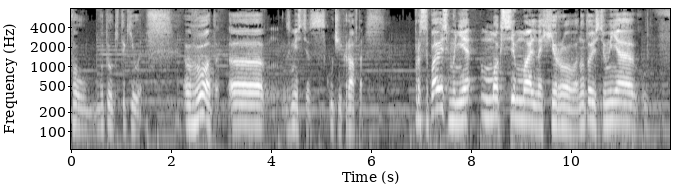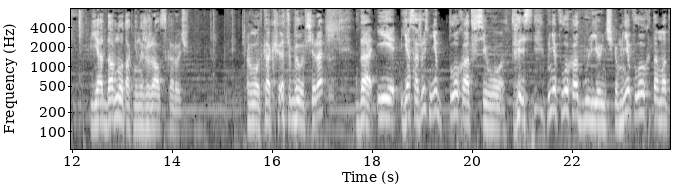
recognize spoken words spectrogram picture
пол бутылки текилы. Вот. э, вместе с кучей крафта. Просыпаюсь, мне максимально херово. Ну, то есть у меня... Я давно так не нажирался, короче. Вот, как это было вчера. Да, и я сажусь, мне плохо от всего. То есть мне плохо от бульончика, мне плохо там от,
